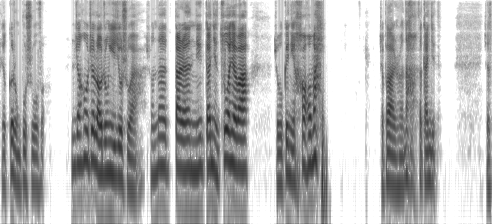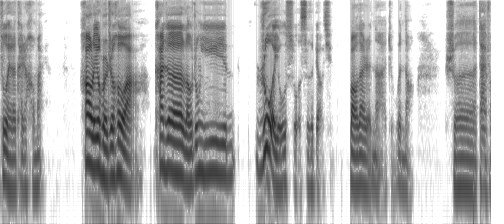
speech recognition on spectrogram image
就各种不舒服。然后这老中医就说啊，说那大人您赶紧坐下吧，说我给你号号脉。这包大人说那好，那赶紧，就坐下来开始号脉。号了一会儿之后啊。看着老中医若有所思的表情，包大人呢就问道：“说大夫，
